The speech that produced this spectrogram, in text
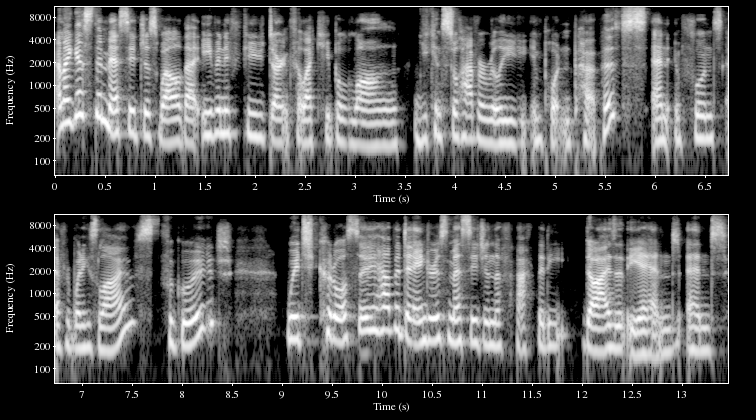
And I guess the message as well that even if you don't feel like you belong, you can still have a really important purpose and influence everybody's lives for good, which could also have a dangerous message in the fact that he dies at the end and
